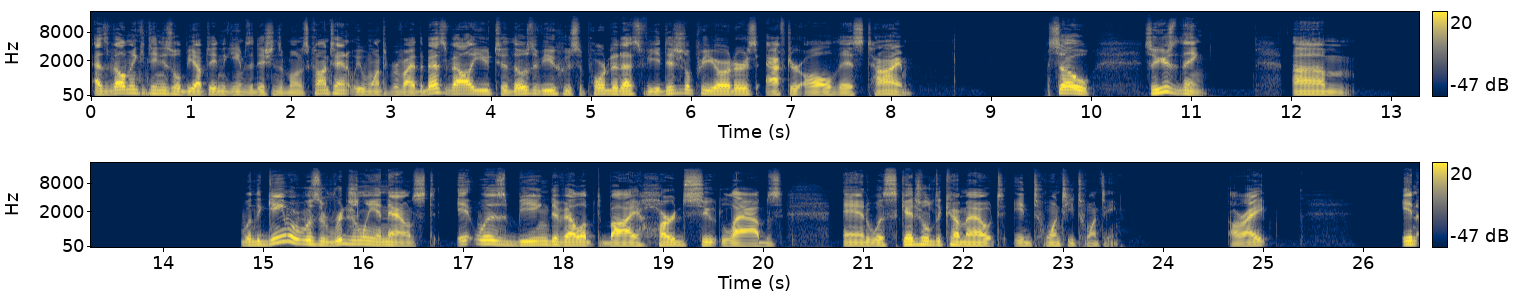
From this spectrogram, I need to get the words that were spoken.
As development continues, we'll be updating the game's additions and bonus content. We want to provide the best value to those of you who supported us via digital pre-orders after all this time. So, so here's the thing. Um, when the game was originally announced, it was being developed by Hardsuit Labs and was scheduled to come out in 2020. All right. In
